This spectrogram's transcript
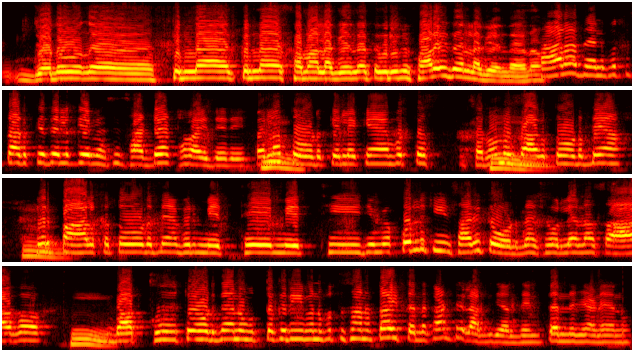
ਜਦੋਂ ਅਹ, ਕਿੰਨਾ ਕਿੰਨਾ ਸਮਾਂ ਲੱਗ ਜਾਂਦਾ? ਤਕਰੀਬਨ ਸਾਰਾ ਹੀ ਦਿਨ ਲੱਗ ਜਾਂਦਾ ਹੈ ਨਾ ਸਾਰਾ ਦਿਨ ਪੁੱਤ ਤੜਕੇ ਤੇ ਲੱਗੇ ਵੈਸੇ 8:30 ਵਜੇ ਦੇ ਪਹਿਲਾਂ ਤੋੜ ਕੇ ਲੈ ਕੇ ਆਏ ਪੁੱਤ ਸਰੋਂ ਦਾ ਸਾਗ ਤੋੜਦੇ ਆ ਫਿਰ ਪਾਲਕ ਤੋੜਦੇ ਆ ਫਿਰ ਮੇਥੇ ਮੇਥੀ ਜਿਵੇਂ ਕੁੱਲ ਚੀਜ਼ ਸਾਰੀ ਤੋੜਦੇ ਆ ਛੋਲਿਆਂ ਦਾ ਸਾਗ ਹੂੰ। ਬਾਥੂ ਤੋੜਦਿਆਂ ਨੂੰ ਤਕਰੀਬਨ ਪੁੱਤ ਸਾਨੂੰ 2.5 ਘੰਟੇ ਲੱਗ ਜਾਂਦੇ ਨੇ ਤਿੰਨ ਜਣਿਆਂ ਨੂੰ।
